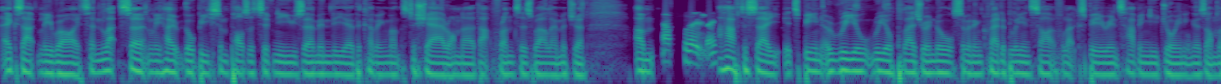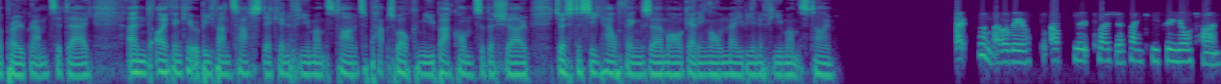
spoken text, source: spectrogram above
Exactly right, and let's certainly hope there'll be some positive news um, in the uh, the coming months to share on uh, that front as well, Imogen. Um, Absolutely, I have to say it's been a real, real pleasure and also an incredibly insightful experience having you joining us on the program today. And I think it would be fantastic in a few months' time to perhaps welcome you back onto the show just to see how things um, are getting on, maybe in a few months' time. Excellent. That would be an absolute pleasure. Thank you for your time.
